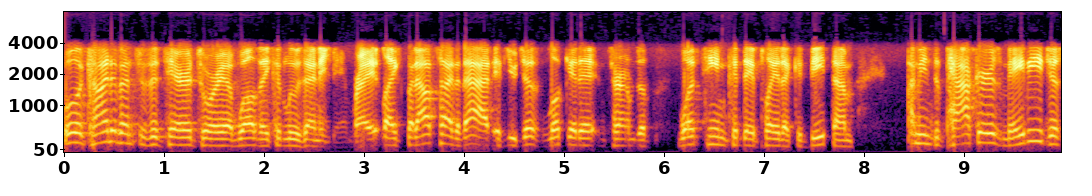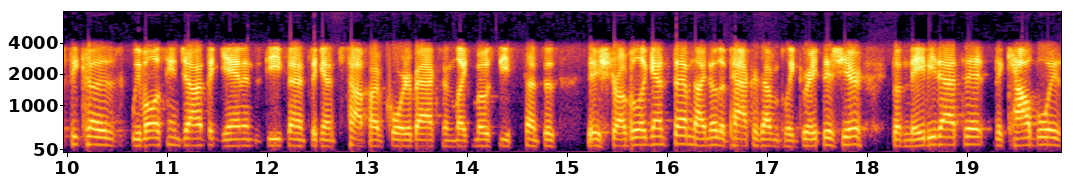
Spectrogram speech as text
Well, it kind of enters the territory of well, they could lose any game, right? Like, but outside of that, if you just look at it in terms of what team could they play that could beat them, I mean, the Packers maybe just because we've all seen Jonathan Gannon's defense against top five quarterbacks, and like most defenses, they struggle against them. Now, I know the Packers haven't played great this year, but maybe that's it. The Cowboys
